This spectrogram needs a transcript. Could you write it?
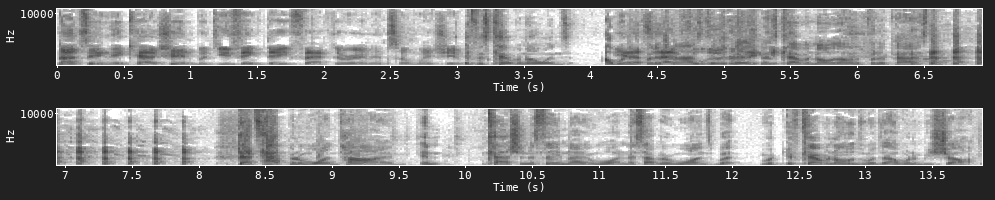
Not saying they cash in, but do you think they factor in in some way, shape? If it's Kevin Owens, I wouldn't Yes, put it past him. if it's Kevin Owens, I wouldn't put it past him. That's happened one time and cashing the same night and won. That's happened once, but if Kevin Owens wins, I wouldn't be shocked.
